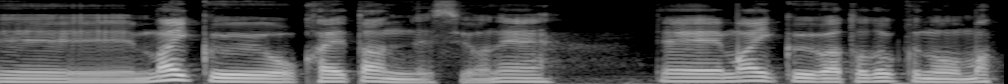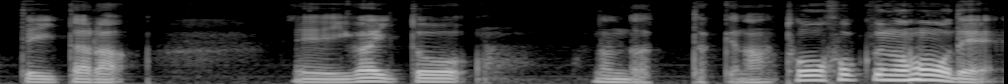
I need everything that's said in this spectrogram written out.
えーマイクを変えたんですよね。で、マイクが届くのを待っていたら、えー意外と、なんだったっけな、東北の方で、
